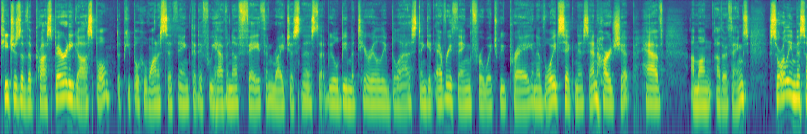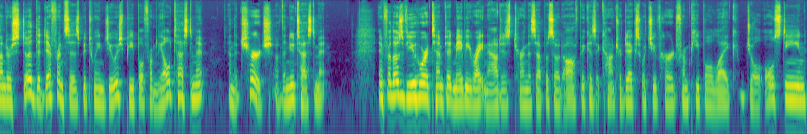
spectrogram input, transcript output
Teachers of the prosperity gospel, the people who want us to think that if we have enough faith and righteousness that we will be materially blessed and get everything for which we pray and avoid sickness and hardship, have, among other things, sorely misunderstood the differences between Jewish people from the Old Testament and the church of the New Testament. And for those of you who are tempted maybe right now to just turn this episode off because it contradicts what you've heard from people like Joel Osteen,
